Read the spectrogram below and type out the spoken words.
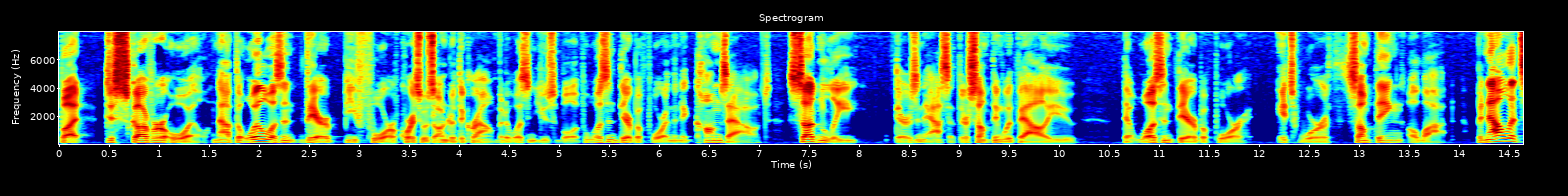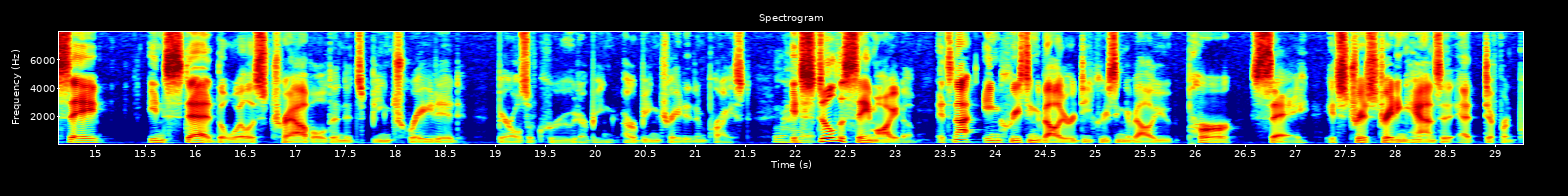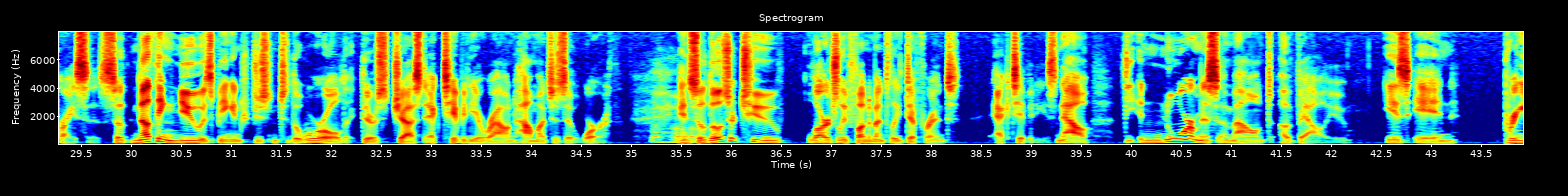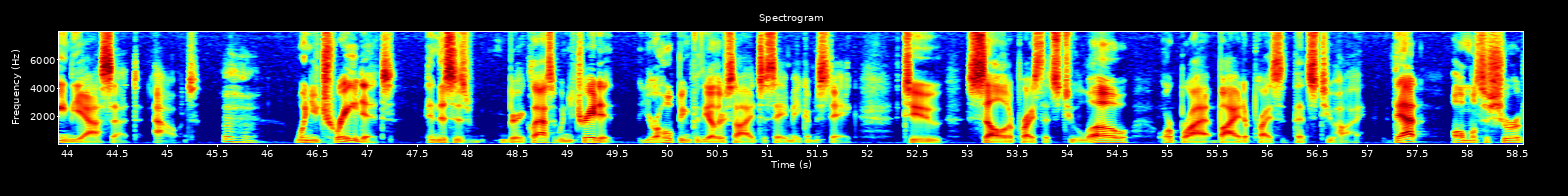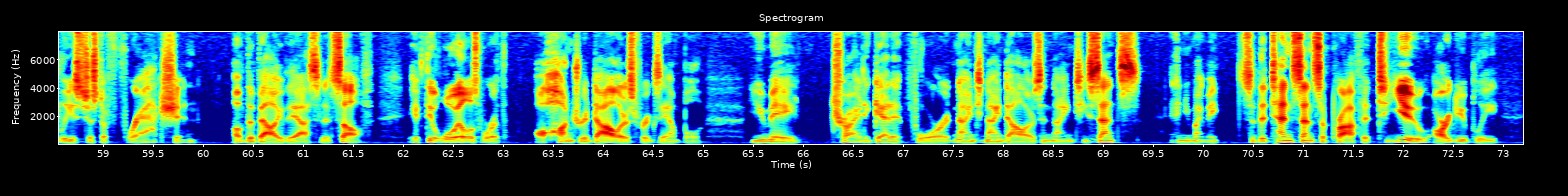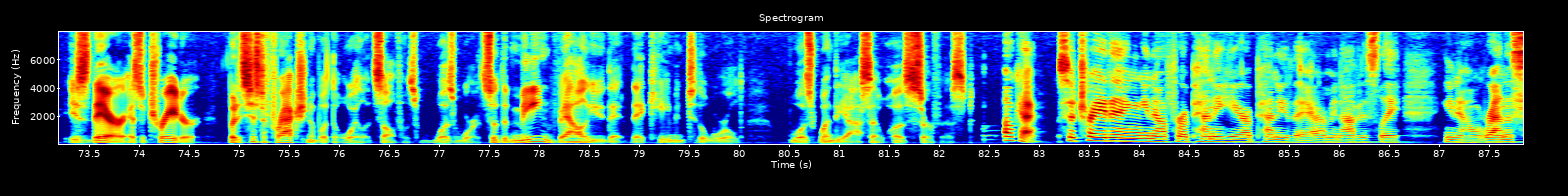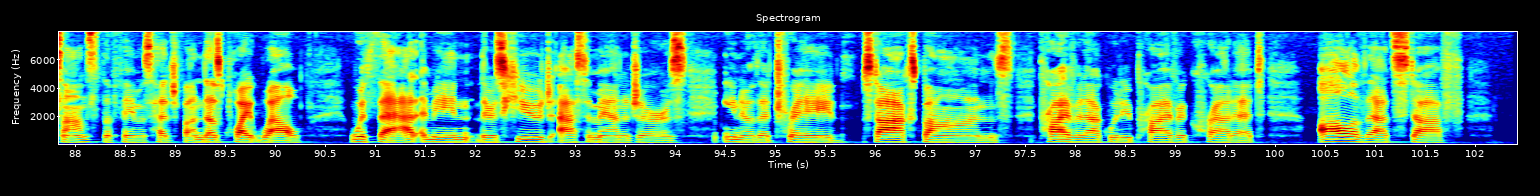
but discover oil. Now, if the oil wasn't there before, of course it was under the ground, but it wasn't usable. If it wasn't there before and then it comes out, suddenly there's an asset. There's something with value that wasn't there before. It's worth something a lot. But now let's say instead the oil has traveled and it's being traded, barrels of crude are being are being traded and priced. Right. It's still the same item. It's not increasing value or decreasing value per se. It's tra- trading hands at, at, different prices. So nothing new is being introduced into the world. There's just activity around how much is it worth. Mm-hmm. And so those are two largely fundamentally different activities. Now, the enormous amount of value is in bringing the asset out. Mm-hmm. When you trade it, and this is very classic, when you trade it, you're hoping for the other side to say make a mistake, to sell at a price that's too low or buy, buy at a price that's too high. That almost assuredly is just a fraction of the value of the asset itself. If the oil is worth $100, for example, you may try to get it for $99.90 and you might make so the 10 cents of profit to you arguably is there as a trader but it's just a fraction of what the oil itself was was worth so the main value that that came into the world was when the asset was surfaced okay so trading you know for a penny here a penny there i mean obviously you know renaissance the famous hedge fund does quite well with that. I mean, there's huge asset managers, you know, that trade stocks, bonds, private equity, private credit, all of that stuff.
